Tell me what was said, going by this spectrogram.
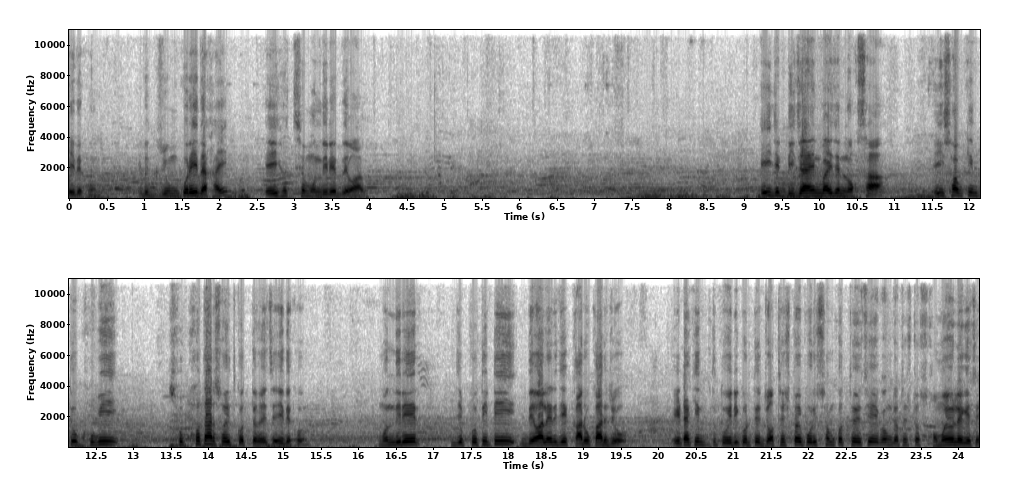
এই দেখুন, একটু জুম করেই দেখাই। এই হচ্ছে মন্দিরের দেওয়াল। এই যে ডিজাইন বা এই যে নকশা, এই সব কিন্তু খুবই সূক্ষ্মতার সহিত করতে হয়েছে। এই দেখুন, মন্দিরের যে প্রতিটি দেওয়ালের যে কারুকার্য, এটা কিন্তু তৈরি করতে যথেষ্টই পরিশ্রম করতে হয়েছে এবং যথেষ্ট সময়ও লেগেছে।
